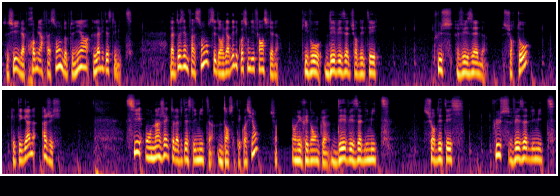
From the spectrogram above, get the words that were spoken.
Ceci est la première façon d'obtenir la vitesse limite. La deuxième façon, c'est de regarder l'équation différentielle, qui vaut dvz sur dt plus vz sur taux, qui est égal à g. Si on injecte la vitesse limite dans cette équation, si on écrit donc dvz limite sur dt plus vz limite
